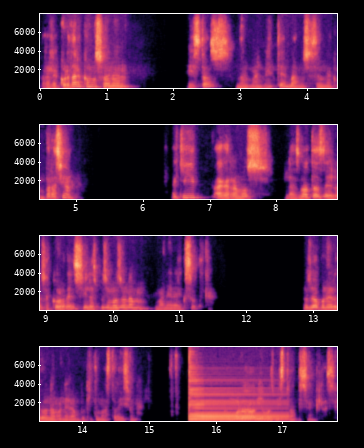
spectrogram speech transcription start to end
para recordar cómo suenan estos, normalmente vamos a hacer una comparación. Aquí agarramos las notas de los acordes y las pusimos de una manera exótica. Los voy a poner de una manera un poquito más tradicional, como lo habíamos visto antes en clase.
